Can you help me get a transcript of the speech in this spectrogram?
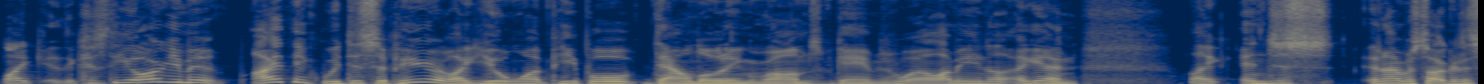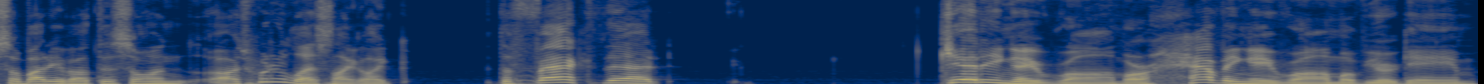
Like, because the argument I think would disappear. Like, you'll want people downloading ROMs of games. Well, I mean, again, like, and just, and I was talking to somebody about this on uh, Twitter last night. Like, the fact that getting a ROM or having a ROM of your game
